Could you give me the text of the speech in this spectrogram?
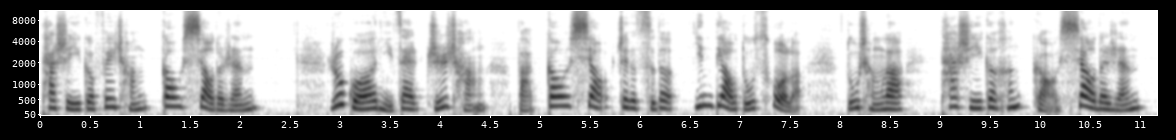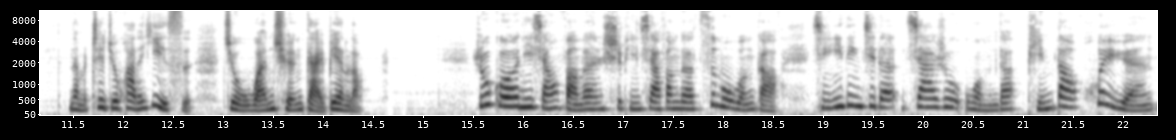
他是一个非常高效的人。如果你在职场把“高效”这个词的音调读错了，读成了他是一个很搞笑的人，那么这句话的意思就完全改变了。如果你想访问视频下方的字幕文稿，请一定记得加入我们的频道会员。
